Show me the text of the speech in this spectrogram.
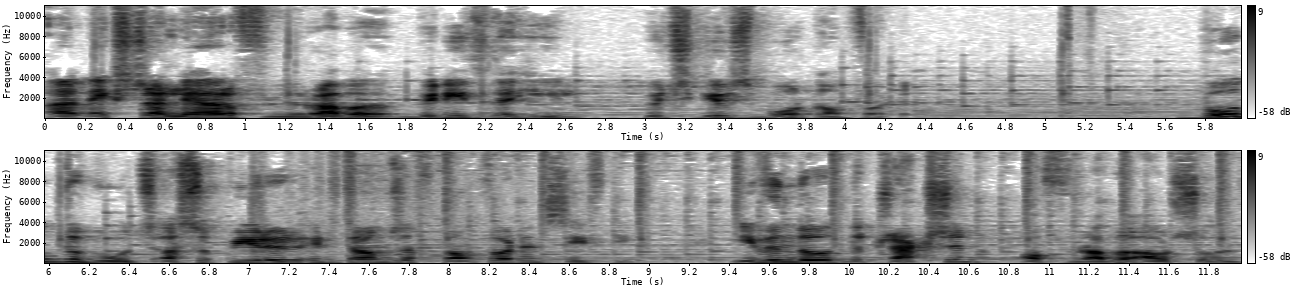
an extra layer of rubber beneath the heel which gives more comfort. Both the boots are superior in terms of comfort and safety. Even though the traction of rubber outsoles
